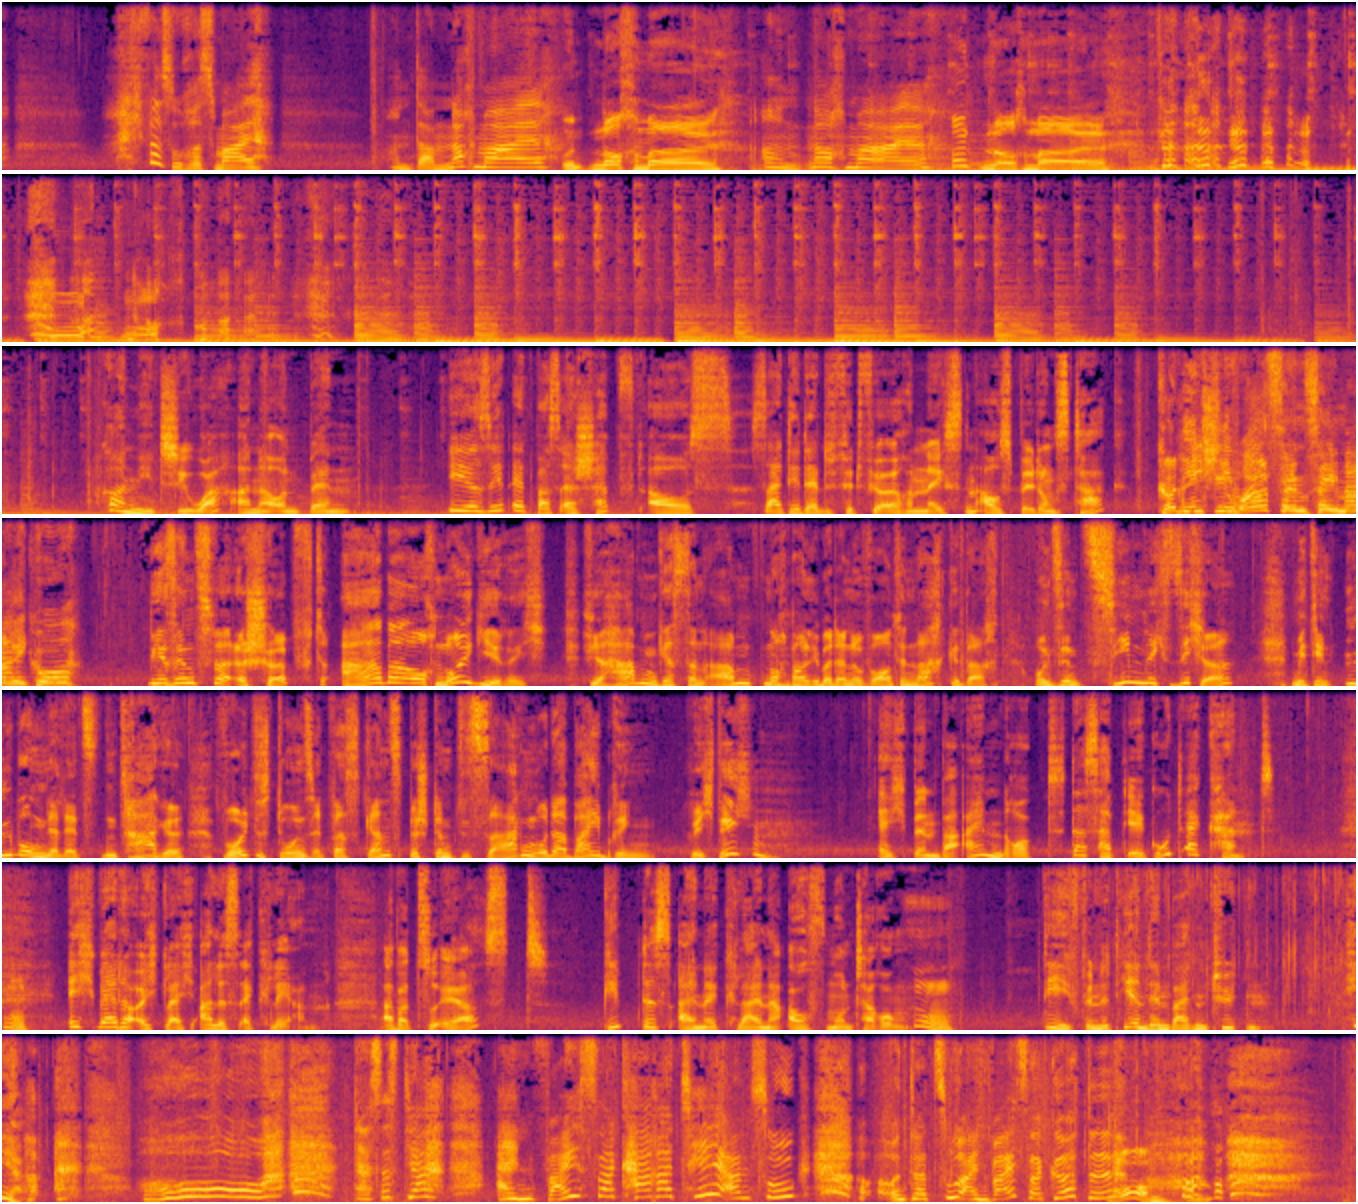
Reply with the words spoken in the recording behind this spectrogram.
Ich versuche es mal. Und dann noch mal Und nochmal. und noch mal. Und nochmal. Konnichiwa, Anna und Ben. Ihr seht etwas erschöpft aus. Seid ihr denn fit für euren nächsten Ausbildungstag? Konnichiwa, Sensei Mariko. Wir sind zwar erschöpft, aber auch neugierig. Wir haben gestern Abend nochmal über deine Worte nachgedacht und sind ziemlich sicher, mit den Übungen der letzten Tage wolltest du uns etwas ganz Bestimmtes sagen oder beibringen. Richtig? Ich bin beeindruckt. Das habt ihr gut erkannt. Hm. Ich werde euch gleich alles erklären. Aber zuerst gibt es eine kleine Aufmunterung. Hm. Die findet ihr in den beiden Tüten. Hier. Oh, das ist ja ein weißer Karate-Anzug. Und dazu ein weißer Gürtel. Oh,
